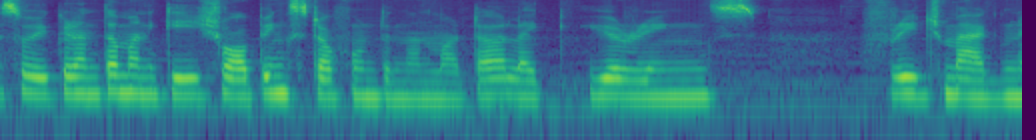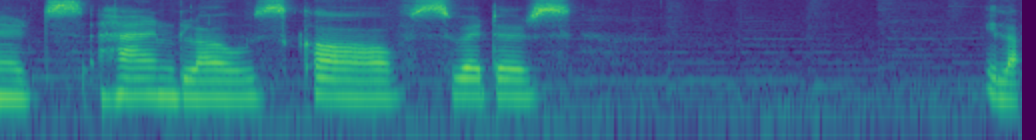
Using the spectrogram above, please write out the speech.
సో ఇక్కడంతా మనకి షాపింగ్ స్టఫ్ ఉంటుందన్నమాట. Like ear rings fridge magnets hand gloves scarf sweaters ఇలా.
